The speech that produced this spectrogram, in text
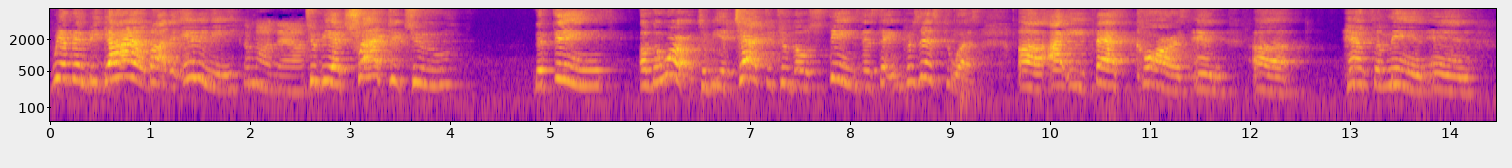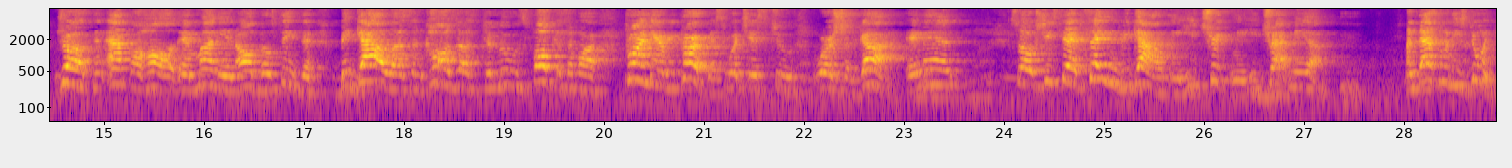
We have been beguiled by the enemy Come on now. to be attracted to the things of the world, to be attracted to those things that Satan presents to us, uh, i.e. fast cars and uh, handsome men and drugs and alcohol and money and all those things that beguile us and cause us to lose focus of our primary purpose, which is to worship God. Amen? So she said, Satan beguiled me. He tricked me. He trapped me up. And that's what he's doing.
